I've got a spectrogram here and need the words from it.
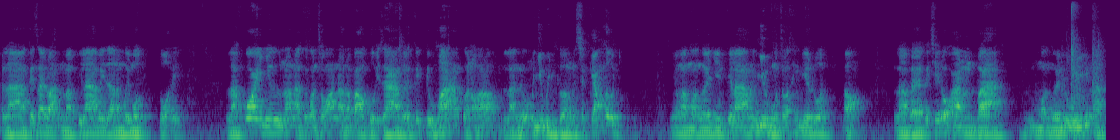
là cái giai đoạn mà pila bây giờ là 11 tuổi. Là coi như nó là cái con chó là nó vào tuổi già rồi cái tiêu hóa của nó là nếu mà như bình thường nó sẽ kém hơn. Nhưng mà mọi người nhìn pila nó như một chó thanh niên luôn. Đó là về cái chế độ ăn và mọi người lưu ý là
